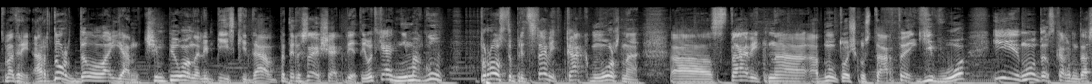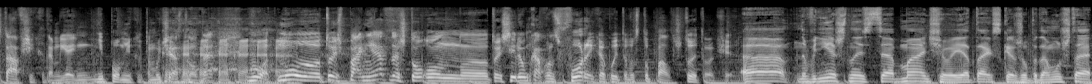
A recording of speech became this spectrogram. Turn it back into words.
Смотри, Артур Даллаян, чемпион олимпийский, да, потрясающий атлет. И вот я не могу просто представить, как можно э, ставить на одну точку старта его и, ну, да, скажем, доставщика, там, я не помню, кто там участвовал, да, вот, ну, то есть понятно, что он, э, то есть или он как, он с форой какой-то выступал, что это вообще? Э, внешность обманчивая, я так скажу, потому что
